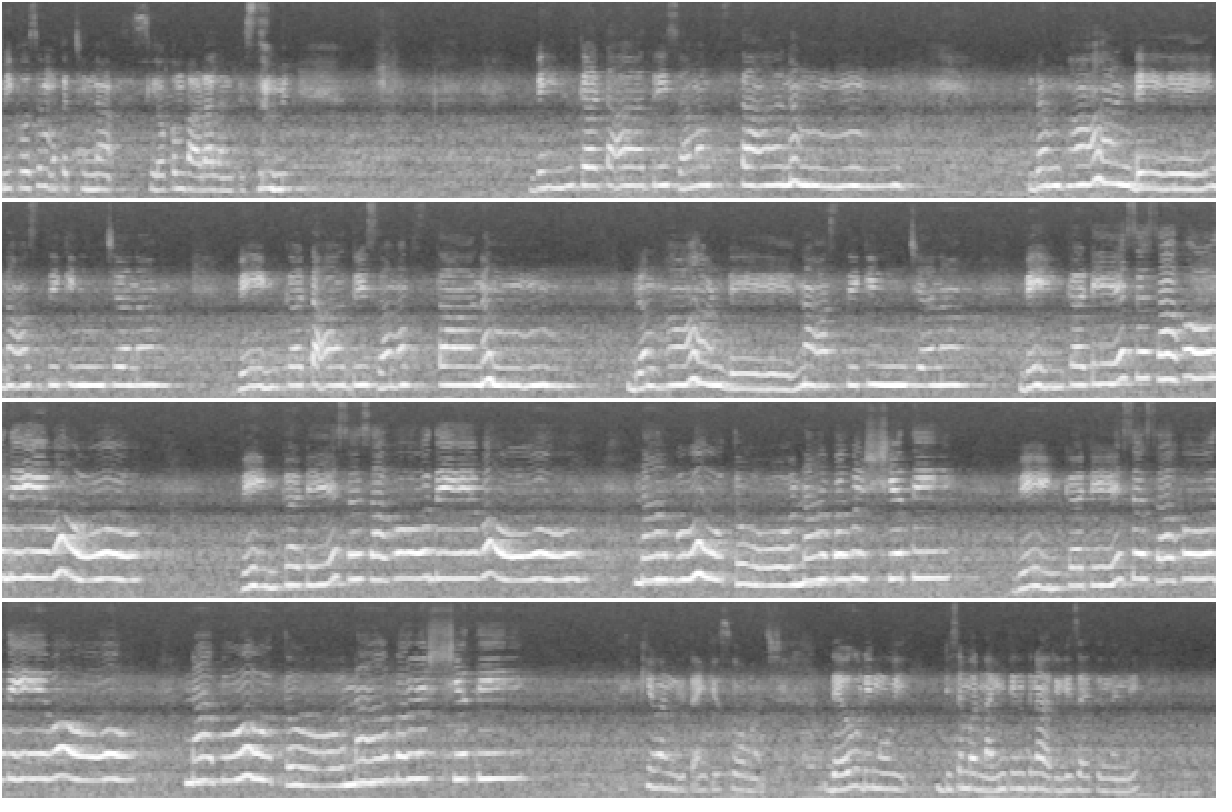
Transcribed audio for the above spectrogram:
మీకోసం ఒక చిన్న శ్లోకం పాడాలనిపిస్తుంది. వెంకటాద్రి సమస్థానం బ్రహ్మాండే నాస్తి కించన వెంకటాద్రి సమస్థానం బ్రహ్మాండే నాస్తి కించన వెంకటేశ సహోదేవ భవిష్యతి. వెంకటేశ సహోదేవో నా భూతో నా భవిష్యతి. థ్యాంక్ యూ అండి థ్యాంక్ యూ సో మచ్ దేవుడి మూవీ డిసెంబర్ నైన్టీన్త్న రిలీజ్ అవుతుందండి.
